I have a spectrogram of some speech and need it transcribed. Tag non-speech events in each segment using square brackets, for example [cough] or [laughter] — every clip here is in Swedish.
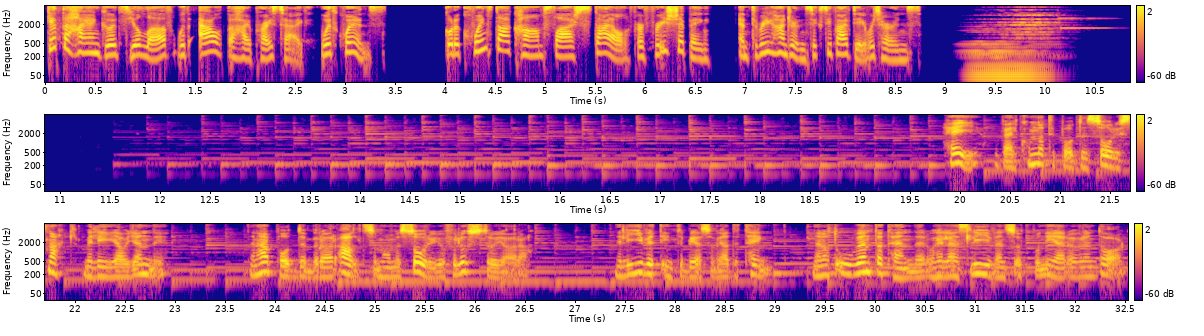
Get the high-end goods you'll love without the high price tag with Quince. Go to quince.com slash style for free shipping and 365-day returns. Hej och välkomna till podden Sorgsnack med Lea och Jenny. Den här podden berör allt som har med sorg och förluster att göra. När livet inte blev som vi hade tänkt, när något oväntat händer och hela ens liv vänds upp och ner över en dag.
